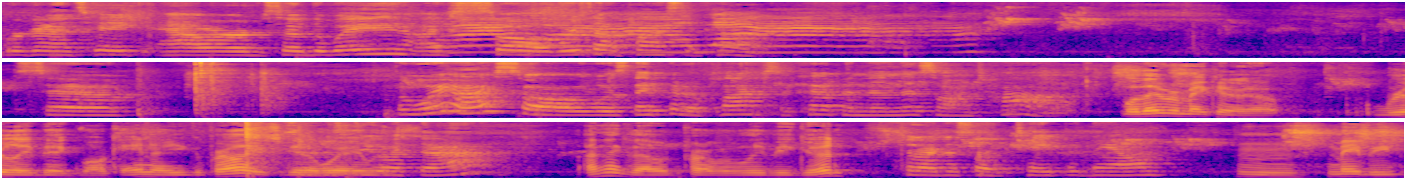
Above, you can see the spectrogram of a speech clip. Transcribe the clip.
we're gonna take our. So the way I saw, where's that plastic cup? So the way I saw was they put a plastic cup and then this on top. Well, they were making a really big volcano. You could probably just get just away with. like that. I think that would probably be good. Should I just like tape it down? Hmm, maybe,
